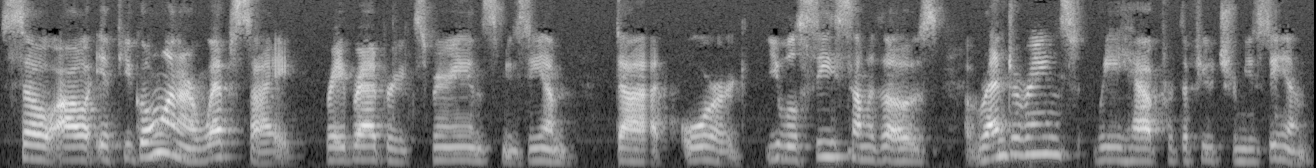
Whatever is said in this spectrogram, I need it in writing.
So uh, if you go on our website, Ray Bradbury Experience Museum.org, you will see some of those renderings we have for the future museum.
